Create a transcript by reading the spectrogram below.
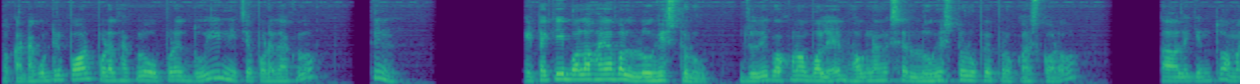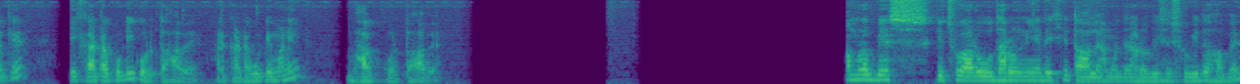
তো কাটাকুটির পর পড়ে থাকল উপরে দুই, নিচে পড়ে থাকল তিন। এটাকেই বলা হয় আবার লঘিষ্ঠ রূপ। যদি কখনো বলে ভগ্নাংশের লঘিষ্ঠ রূপে প্রকাশ করো, তাহলে কিন্তু আমাকে এই কাটাকুটি করতে হবে। আর কাটাকুটি মানে ভাগ করতে হবে। আমরা বেশ কিছু আরও উদাহরণ নিয়ে দেখি, তাহলে আমাদের আরও বেশি সুবিধা হবে।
